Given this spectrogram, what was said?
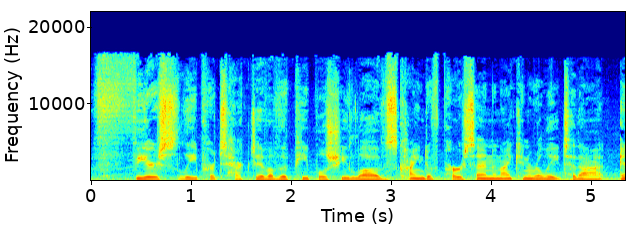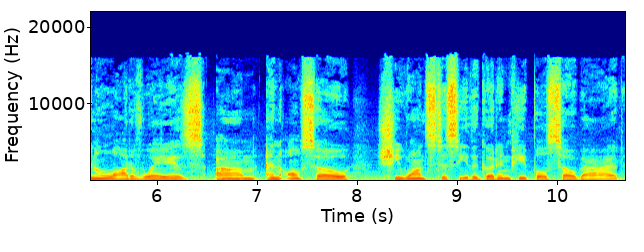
fiercely protective of the people she loves kind of person. And I can relate to that in a lot of ways. Um, and also, she wants to see the good in people so bad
